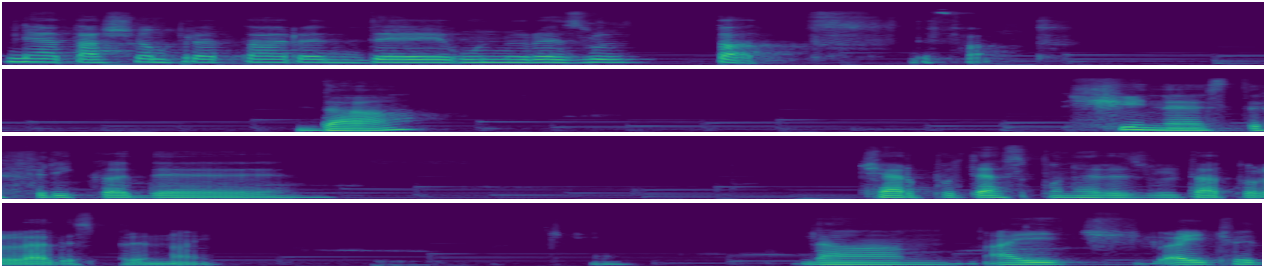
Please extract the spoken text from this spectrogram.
Ne atașăm prea tare de un rezultat, de fapt. Da. Și ne este frică de ce ar putea spune rezultatul ăla despre noi. Da, aici, aici,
